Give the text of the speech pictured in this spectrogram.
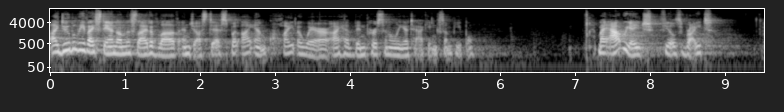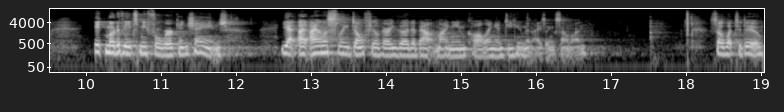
I do believe I stand on the side of love and justice, but I am quite aware I have been personally attacking some people. My outrage feels right. It motivates me for work and change. Yet I honestly don't feel very good about my name calling and dehumanizing someone. So, what to do?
